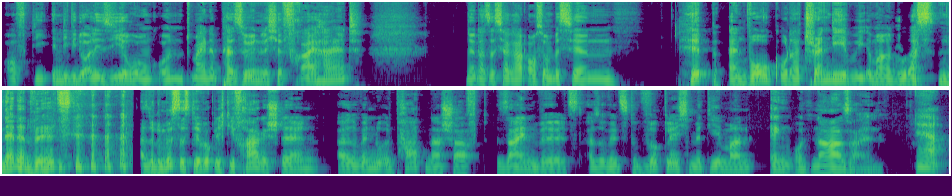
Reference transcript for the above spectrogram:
auf die Individualisierung und meine persönliche Freiheit. Ja, das ist ja gerade auch so ein bisschen hip, en vogue oder trendy, wie immer du das nennen willst. Also du müsstest dir wirklich die Frage stellen, also wenn du in Partnerschaft sein willst, also willst du wirklich mit jemandem eng und nah sein? Ja.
